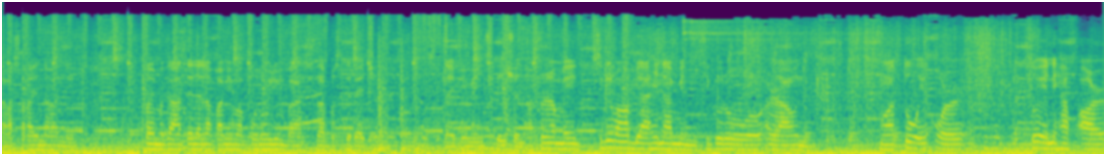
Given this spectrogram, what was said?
nakasakay na kami. So, mag-aantay na lang kami mapuno yung bus tapos diretso na rin kami sa Taipei Main Station. After na may, siguro mga biyahe namin, siguro around mga 2 or 2 and a half hour.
